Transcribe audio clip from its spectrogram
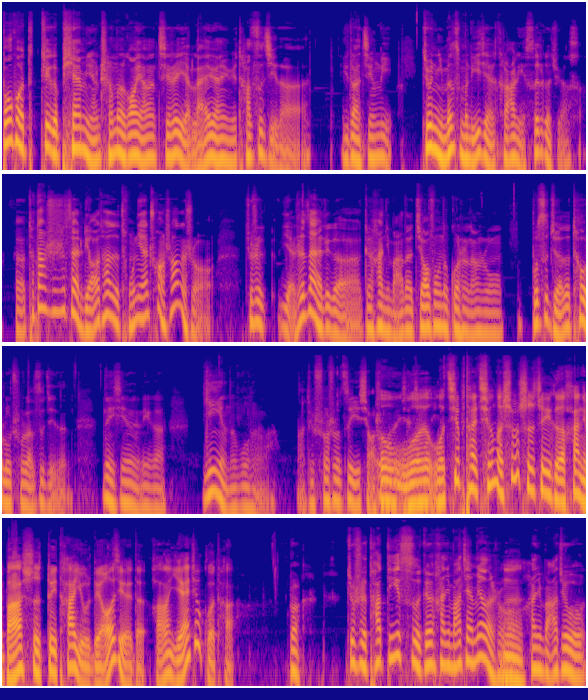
包括这个片名《沉默的羔羊》，其实也来源于他自己的一段经历。就你们怎么理解克拉里斯这个角色？呃，他当时是在聊他的童年创伤的时候，就是也是在这个跟汉尼拔的交锋的过程当中，不自觉的透露出了自己的内心的那个阴影的部分吧。啊，就说说自己小时候的一些经历。我我记不太清了，是不是这个汉尼拔是对他有了解的？好像研究过他。不就是他第一次跟汉尼拔见面的时候，嗯汉尼拔就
